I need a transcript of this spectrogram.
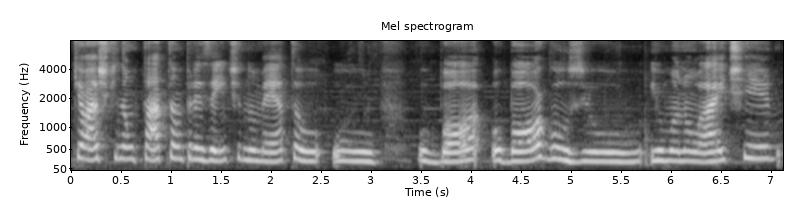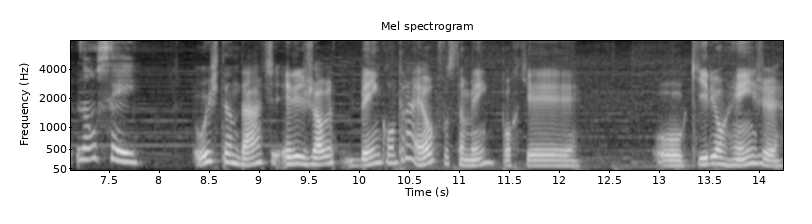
que eu acho que não tá tão presente no meta, o, o, o, Bo, o Boggles e o, e o Mono White, não sei. O estandarte, ele joga bem contra elfos também, porque o Kyrion Ranger,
